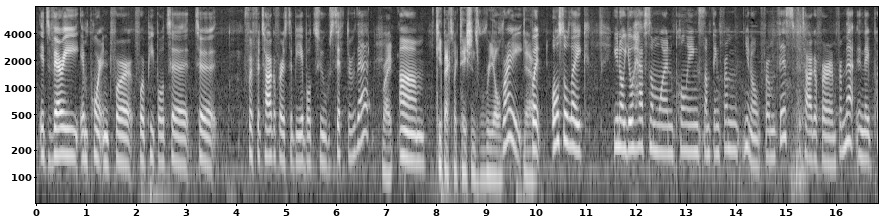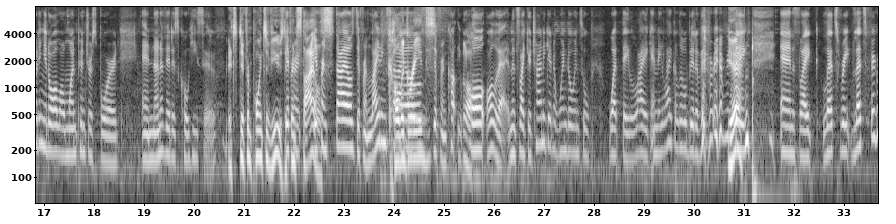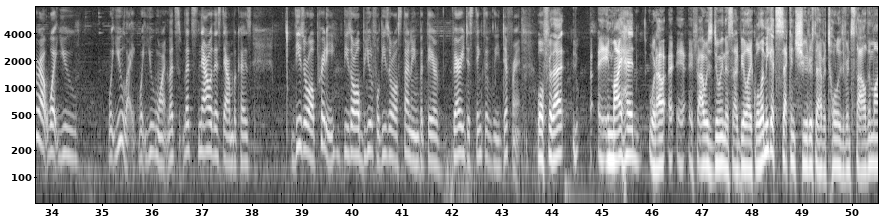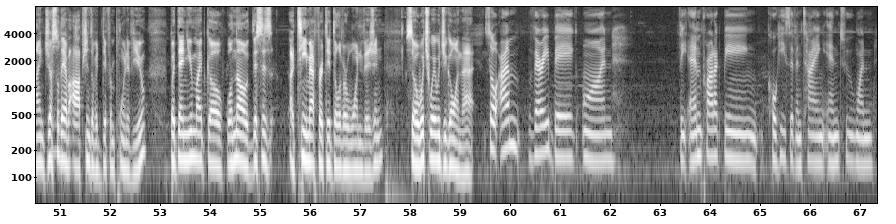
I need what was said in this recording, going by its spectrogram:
it's very important for for people to to for photographers to be able to sift through that. Right. Um, Keep expectations real. right, Yeah. but also like you know you'll have someone pulling something from you know from this photographer and from that and they're putting it all on one pinterest board and none of it is cohesive It's different points of views, different, styles. different styles, different lighting Color styles, grades. different color, Ugh. all all of that. And it's like you're trying to get a window into what they like, and they like a little bit of everything. yeah. And it's like let's rate, let's figure out what you what you like, what you want. Let's let's narrow this down because these are all pretty, these are all beautiful, these are all stunning, but they're very distinctively different. Well, for that, in my head, what I if I was doing this, I'd be like, well, let me get second shooters that have a totally different style than mine, just so they mm-hmm. have options of a different point of view. But then you might go, well, no, this is a team effort to deliver one vision. So which way would you go on that? So I'm very big on the end product being cohesive and tying into one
